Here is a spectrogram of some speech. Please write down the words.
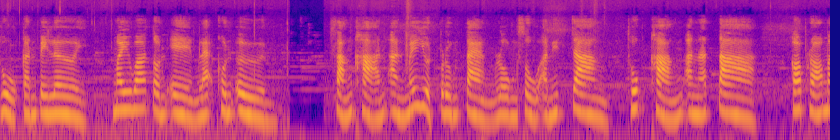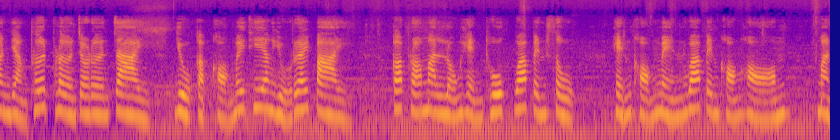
ถูกกันไปเลย ไม่ว่าตนเองและคนอื่น สังขารอันไม่หยุดปรุงแต่งลงสู่อนิจจัง ทุกขังอนัตตา ก็เพราะมันอย่างเพลิดเพลินเจริญใจ อยู่กับของไม่เที่ยงอยู่เรื่อยไป ก็เพราะมันหลงเห็นทุกข์ว่าเป็นสุข เห็นของเหม็นว่าเป็นของหอม มัน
